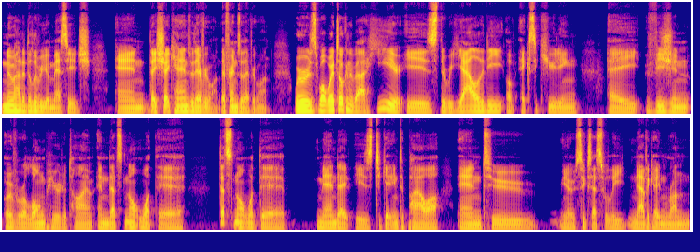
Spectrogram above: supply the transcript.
know how to deliver your message, and they shake hands with everyone. They're friends with everyone. Whereas what we're talking about here is the reality of executing a vision over a long period of time, and that's not what their that's not what their mandate is to get into power and to you know successfully navigate and run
